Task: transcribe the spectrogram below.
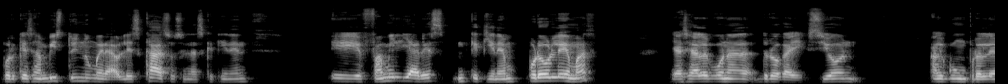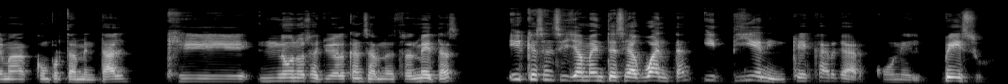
Porque se han visto innumerables casos en los que tienen eh, familiares que tienen problemas, ya sea alguna drogadicción, algún problema comportamental que no nos ayuda a alcanzar nuestras metas y que sencillamente se aguantan y tienen que cargar con el peso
